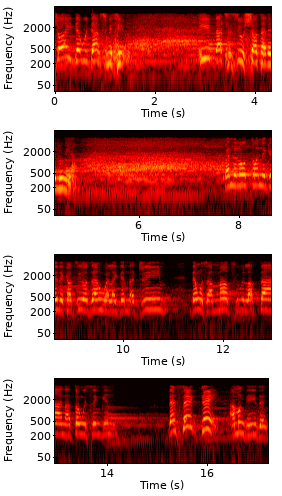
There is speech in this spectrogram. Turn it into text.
joy, they will dance with you. If that is you, shout hallelujah. When the Lord turned again the captivity of Zion were like them that dream. Then was our mouth filled with laughter and a tongue with singing. Then said they, among the heathen,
